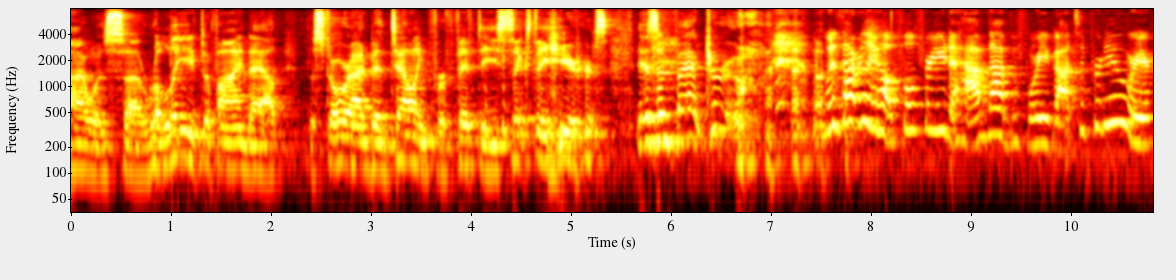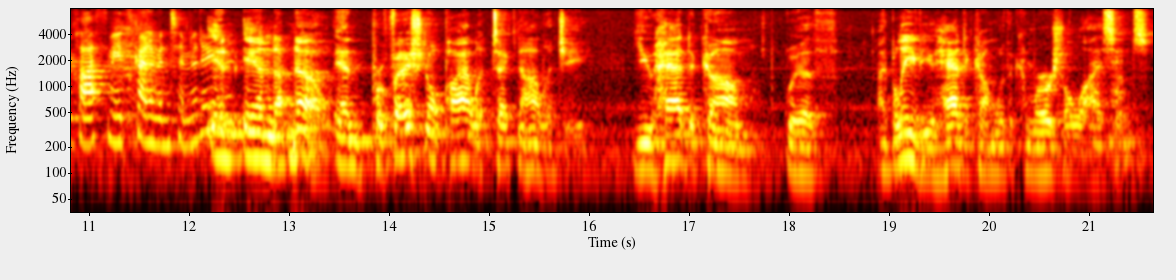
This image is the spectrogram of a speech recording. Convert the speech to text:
I was uh, relieved to find out the story I'd been telling for 50, 60 years is in fact true. Was that really helpful for you to have that before you got to Purdue? Were your classmates kind of intimidated? In, in, no, in professional pilot technology, you had to come with, I believe you had to come with a commercial license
